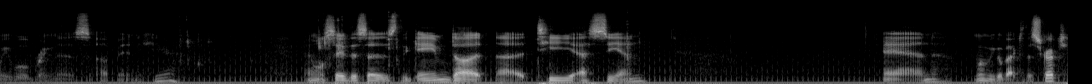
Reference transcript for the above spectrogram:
We will bring this up in here. And we'll save this as the game.tscn. Uh, and when we go back to the script,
